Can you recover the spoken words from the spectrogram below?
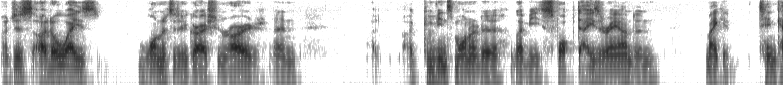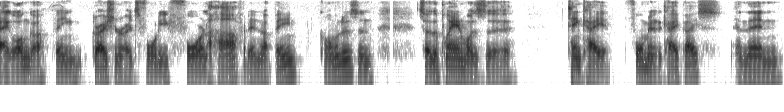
I just I'd always wanted to do Great Ocean Road, and I, I convinced Mona to let me swap days around and make it 10k longer. Being Great Ocean Road's 44 and a half, it ended up being kilometres, and so the plan was uh, 10k at four minute a k pace, and then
